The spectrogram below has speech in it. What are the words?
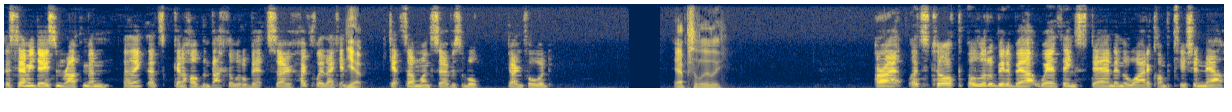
a semi decent ruckman, I think that's going to hold them back a little bit. So hopefully they can Yep, get someone serviceable going forward. absolutely. All right, let's talk a little bit about where things stand in the wider competition now.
